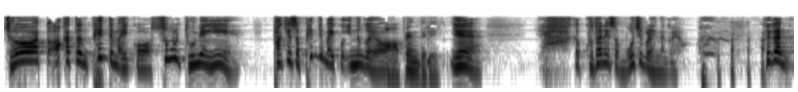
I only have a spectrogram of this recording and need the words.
저와 똑같은 팬티만 입고 22명이 밖에서 팬티만 입고 있는 거예요. 아 팬들이. 예. 야, 그 구단에서 모집을 했는 거예요. 그러니까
